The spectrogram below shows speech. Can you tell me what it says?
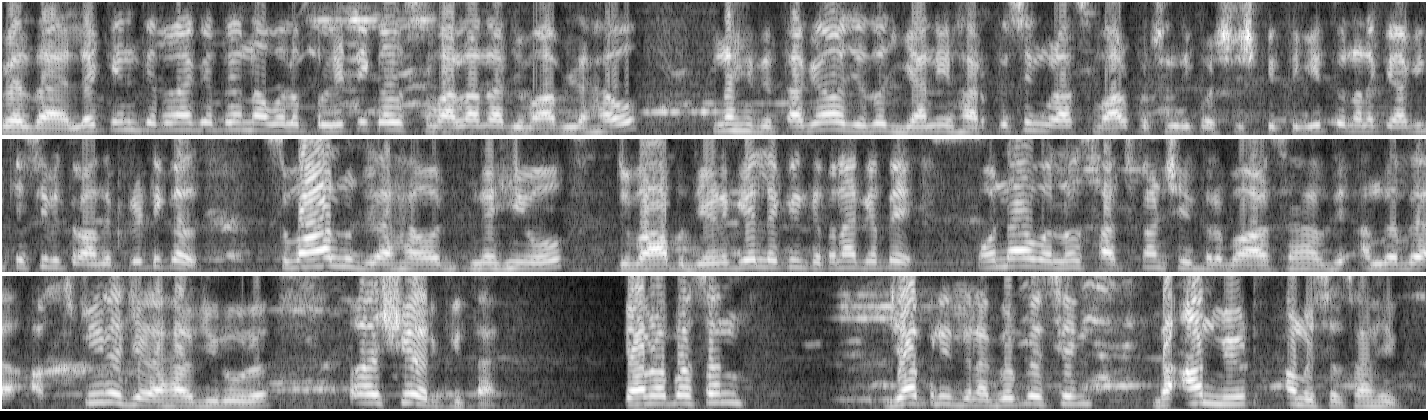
ਮਿਲਦਾ ਹੈ। ਲੇਕਿਨ ਕਿਤੇ ਨਾ ਕਿਤੇ ਉਹਨਾਂ ਵੱਲੋਂ ਪੋਲੀਟੀਕਲ ਸਵਾਲਾਂ ਦਾ ਜਵਾਬ ਜਿਹੜਾ ਹੈ ਉਹ ਨਹੀਂ ਦਿੱਤਾ ਗਿਆ। ਔਰ ਜਦੋਂ ਯਾਨੀ ਹਰਪ੍ਰੀਤ ਸਿੰਘ ਵਾਲਾ ਸਵਾਲ ਪੁੱਛਣ ਦੀ ਕੋਸ਼ਿਸ਼ ਕੀਤੀ ਗਈ ਤਾਂ ਉਹਨਾਂ ਨੇ ਕਿਹਾ ਕਿ ਕਿਸੇ ਵੀ ਤਰ੍ਹਾਂ ਦੇ ਪੋਲੀਟੀਕਲ ਸਵਾਲ ਨੂੰ ਜਿਹੜਾ ਹੈ ਉਹ ਨਹੀਂ ਉਹ ਜਵਾਬ ਦੇਣਗੇ। ਲੇਕਿਨ ਕਿਤਨਾ ਕਿਤੇ ਉਹਨਾਂ ਵੱਲੋਂ ਸੱਚਖੰਡ ਸ਼੍ਰੀ ਦਰਬਾਰ ਸਾਹਿਬ ਦੇ ਅੰਦਰ ਦਾ ਐਕਸਪੀਰੀਅੰਸ ਜਿਹੜਾ ਹੈ ਉਹ ਜ਼ਰੂਰ ਸ਼ੇਅਰ ਕੀਤਾ ਹੈ। ਕੈਮਰਾ ਪਰਸਨ ਜੈਪ੍ਰੀਤ ਦੇ ਗੁਰਪ੍ਰੀਤ ਸਿੰਘ ਦਾ ਅਨਮਿਊਟ ਅੰਮ੍ਰਿਤਸਰ ਸਾਹਿਬ।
